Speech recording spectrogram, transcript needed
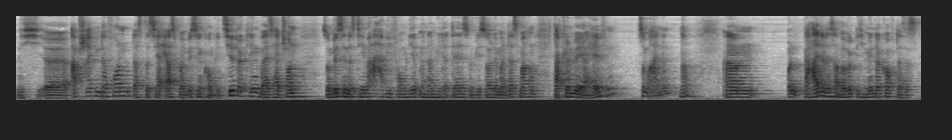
nicht äh, abschrecken davon, dass das ja erstmal ein bisschen komplizierter klingt, weil es halt schon so ein bisschen das Thema, ah, wie formuliert man dann wieder das und wie sollte man das machen, da können wir ja helfen, zum einen. Ne? Ähm, und behalte das aber wirklich im Hinterkopf, dass es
